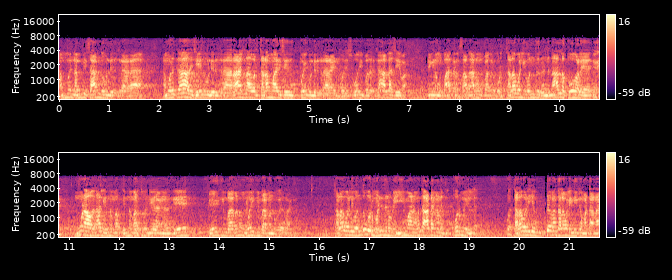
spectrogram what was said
நம்ம நம்பி சார்ந்து கொண்டிருக்கிறாரா? நம்மளுக்காக அதை செய்து கொண்டிருக்கிறாரா? இல்ல அவர் தடம் மாறி செய்து போய் கொண்டிருக்கிறாரா என்பதை சோதிப்பதற்காக அல்ல செய்வான். நீங்க நம்ம பாக்குறோம் சாதாரணமா பாக்குறோம் ஒரு தலைவலி வந்து ரெண்டு நாள்ல போகலையாக்கு மூணாவது நாள் என்ன என்ன மருத்துவம் செய்யறாங்க அதுக்கு? பேய்க்கும் பார்க்கணும் நோய்க்கும் பார்க்கணும் போயிடுறாங்க. தலைவலி வந்து ஒரு மனிதனுடைய ஈமான வந்து ஆட்டங்கான பொறுமை இல்லை. தலைவலியை விட்டவன் தலைவலி நீக்க மாட்டானா?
